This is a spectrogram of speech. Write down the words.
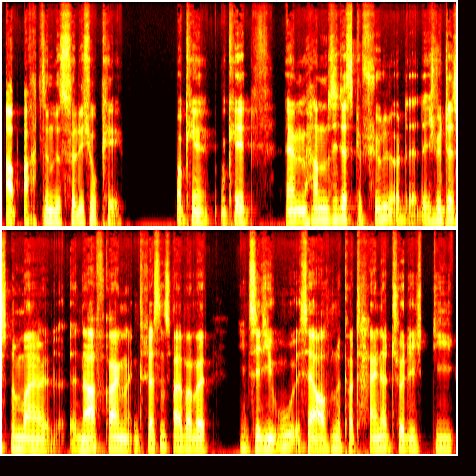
ab 18 ist völlig okay. Okay, okay. Ähm, haben Sie das Gefühl, ich würde das nur mal nachfragen, interessenshalber, weil die CDU ist ja auch eine Partei natürlich, die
